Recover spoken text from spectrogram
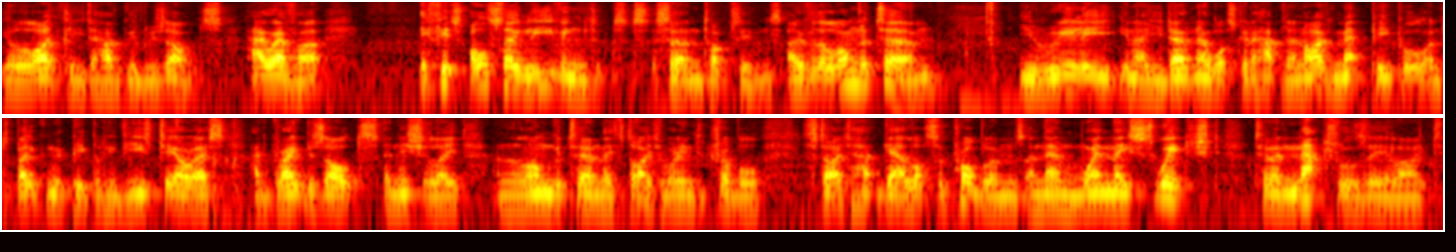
you're likely to have good results. However, if it's also leaving certain toxins over the longer term, you really, you know, you don't know what's going to happen. And I've met people and spoken with people who've used TRS, had great results initially, and longer term they've started to run into trouble, started to get lots of problems. And then when they switched to a natural zeolite,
